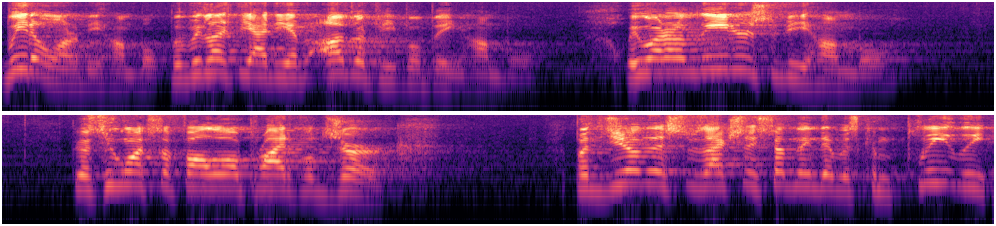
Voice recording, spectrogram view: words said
We don't want to be humble, but we like the idea of other people being humble. We want our leaders to be humble because who wants to follow a prideful jerk? But did you know this was actually something that was completely,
